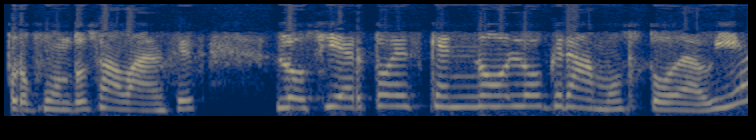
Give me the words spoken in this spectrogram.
profundos avances, lo cierto es que no logramos todavía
